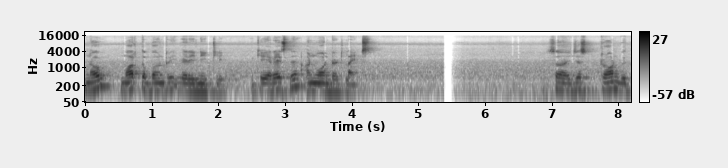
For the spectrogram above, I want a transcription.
now mark the boundary very neatly okay erase the unwanted lines so I just drawn with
